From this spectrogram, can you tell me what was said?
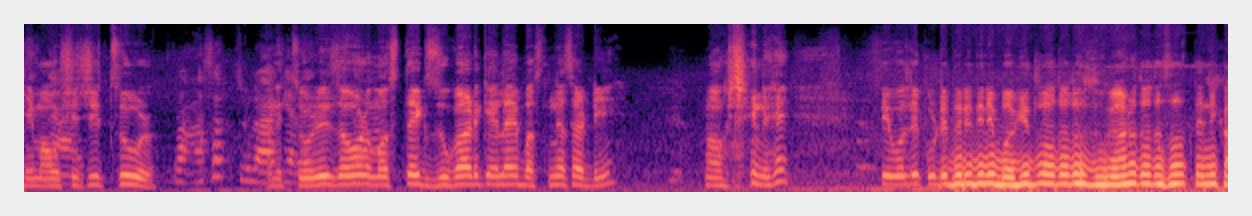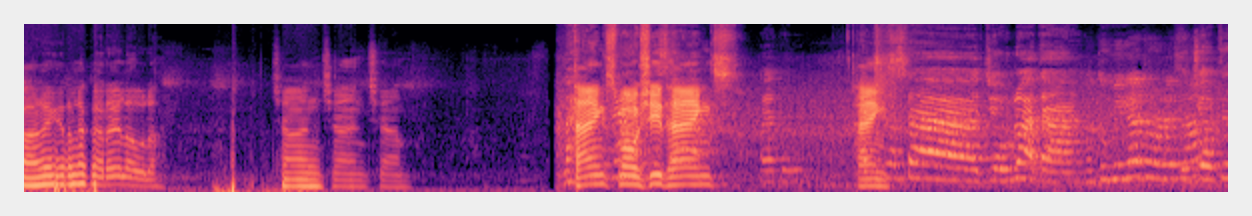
ही? मावशीची चूळ. आणि चुळीजवळ मस्त एक जुगाड केलाय बसण्यासाठी. मावशीने. ती बोलते कुठेतरी तिने बघितलं होतं तो जुगाड होता तसाच त्यांनी कारागिराला करायला लावला. छान छान छान. थँक्स मावशी थँक्स थँक्स जेवलो आता. तुम्ही जेवते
